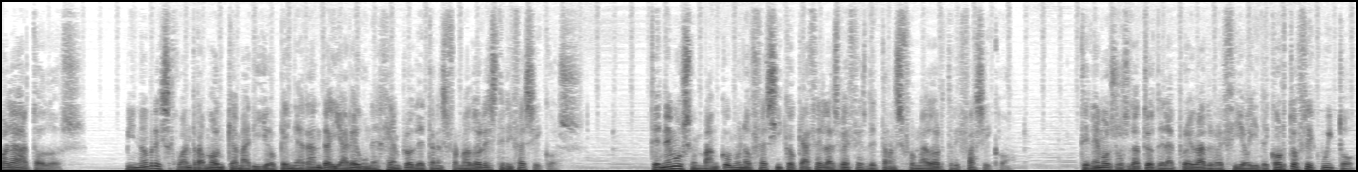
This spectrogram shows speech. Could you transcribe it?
Hola a todos. Mi nombre es Juan Ramón Camarillo Peñaranda y haré un ejemplo de transformadores trifásicos. Tenemos un banco monofásico que hace las veces de transformador trifásico. Tenemos los datos de la prueba de vacío y de cortocircuito,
